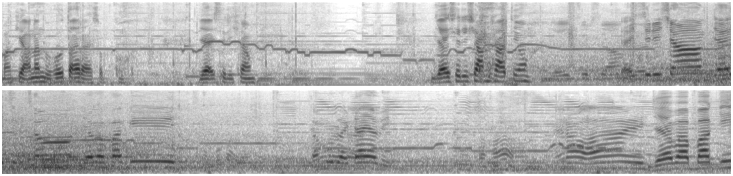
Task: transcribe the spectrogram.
बाकी आनंद बहुत आ रहा है सबको। जय श्री श्याम। जय श्री श्याम साथियों। जय श्री श्याम जय श्री श्याम। जय बाबा की। बैठा है अभी। जय बाबा की।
